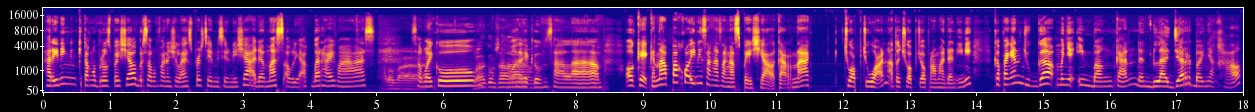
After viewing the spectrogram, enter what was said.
Hari ini kita ngobrol spesial bersama financial expert CNBC Indonesia ada Mas Aulia Akbar. Hai Mas. halo mas Assalamualaikum. Waalaikumsalam. Waalaikumsalam. Oke, kenapa kok ini sangat-sangat spesial? Karena cuap cuan atau cuap-cuap Ramadan ini kepengen juga menyeimbangkan dan belajar banyak hal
